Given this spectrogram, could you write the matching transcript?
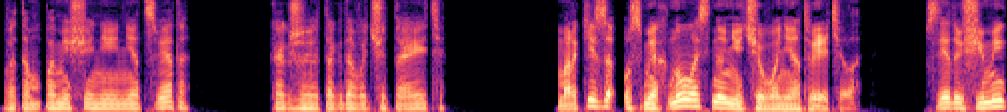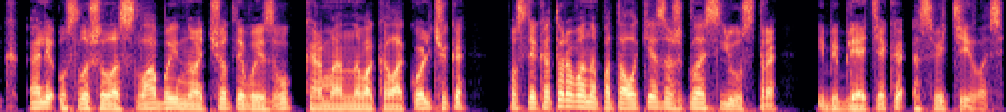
«В этом помещении нет света? Как же тогда вы читаете?» Маркиза усмехнулась, но ничего не ответила. В следующий миг Али услышала слабый, но отчетливый звук карманного колокольчика, после которого на потолке зажглась люстра, и библиотека осветилась.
